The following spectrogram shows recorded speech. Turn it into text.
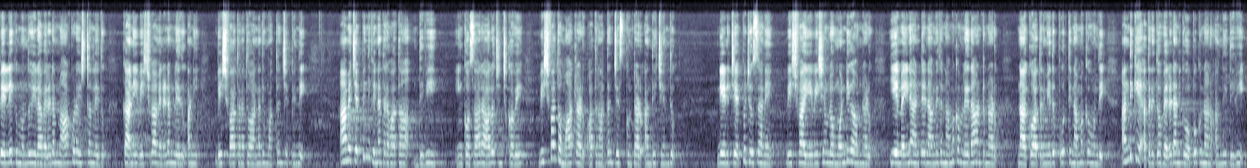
పెళ్ళికి ముందు ఇలా వెళ్ళడం నాకు కూడా ఇష్టం లేదు. కానీ విశ్వ వినడం లేదు అని విశ్వ తనతో అన్నది మొత్తం చెప్పింది. ఆమె చెప్పింది విన్న తర్వాత దివి ఇంకోసారి ఆలోచించుకోవే. విశ్వతో మాట్లాడు అతను అర్థం చేసుకుంటాడు అంది చందు. నేను చెప్పు చూశానే విశ్వ ఈ విషయంలో మొండిగా ఉన్నాడు. ఏమైనా అంటే నా మీద నమ్మకం లేదా? అంటున్నాడు. నాకు అతని మీద పూర్తి నమ్మకం ఉంది. అందుకే అతనితో వెళ్ళడానికి ఒప్పుకున్నాను అంది దివి.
